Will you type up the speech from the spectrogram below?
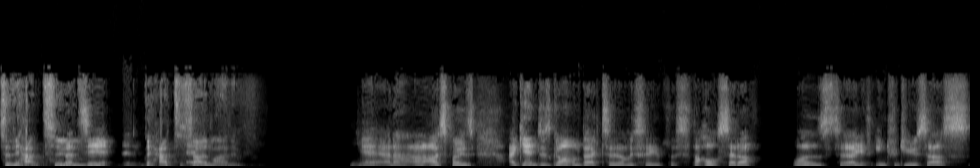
So they had to That's it. they had to sideline him. Yeah, and I, I suppose again, just going back to obviously this, the whole setup was to I guess introduce us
